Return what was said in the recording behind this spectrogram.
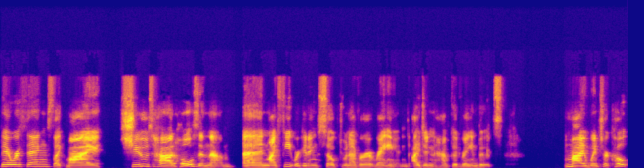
There were things like my shoes had holes in them and my feet were getting soaked whenever it rained. I didn't have good rain boots. my winter coat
